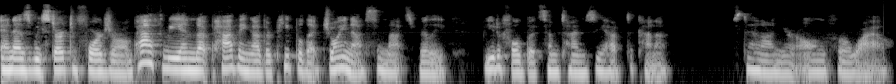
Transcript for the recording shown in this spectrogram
And as we start to forge our own path, we end up having other people that join us, and that's really beautiful. But sometimes you have to kind of stand on your own for a while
